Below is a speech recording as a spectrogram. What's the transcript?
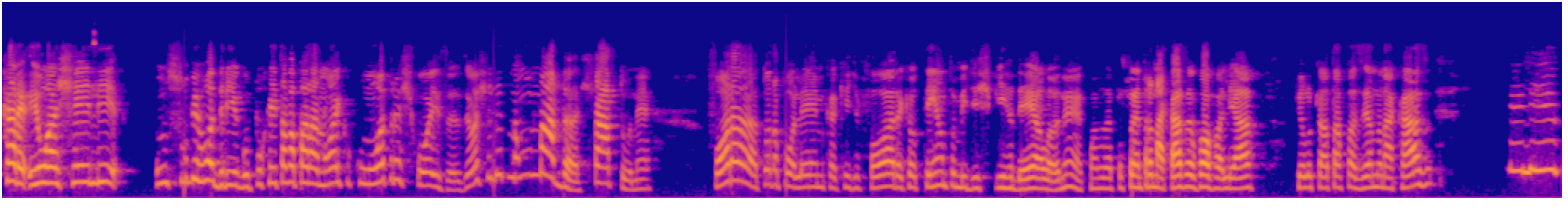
Cara, eu achei ele um sub-Rodrigo, porque ele tava paranoico com outras coisas. Eu achei ele não nada, chato, né? Fora toda a polêmica aqui de fora, que eu tento me despir dela, né? Quando a pessoa entra na casa, eu vou avaliar pelo que ela tá fazendo na casa. Ele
